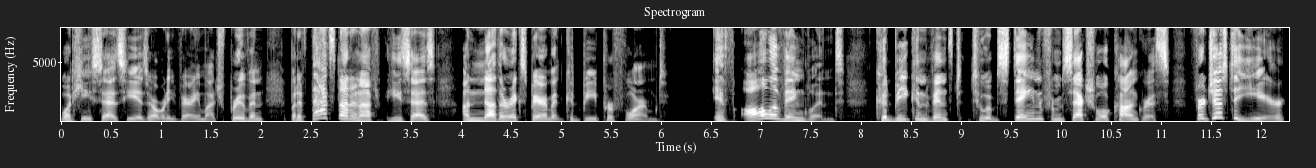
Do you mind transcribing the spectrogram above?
what he says he has already very much proven, but if that's not enough, he says another experiment could be performed. If all of England could be convinced to abstain from sexual congress for just a year,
